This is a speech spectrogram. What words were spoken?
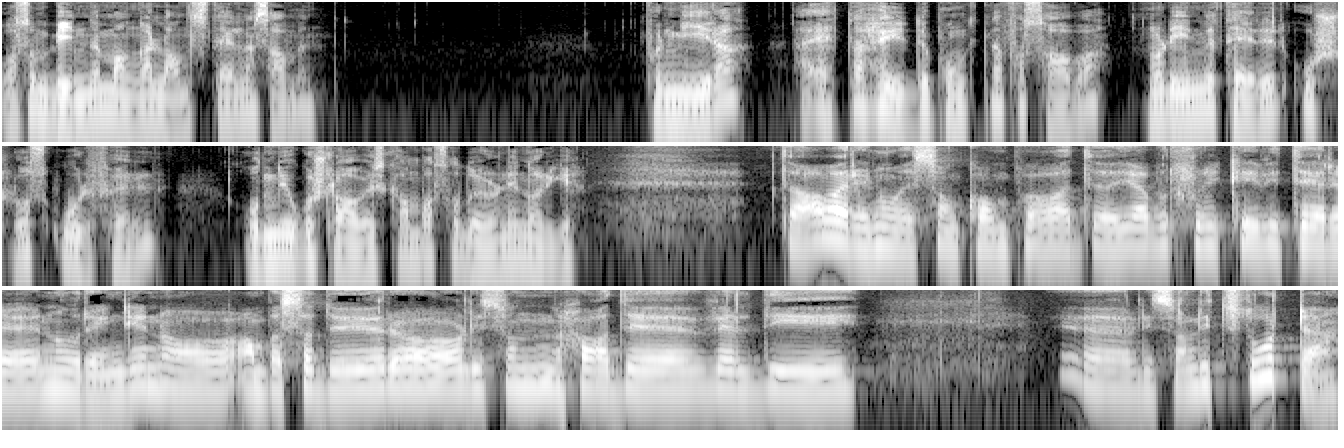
og som binder mange av landsdelene sammen. For Mira er et av høydepunktene for Sava når de inviterer Oslos ordfører og den jugoslaviske ambassadøren i Norge. Da var det noe som kom på at ja, hvorfor ikke invitere Nordengen og ambassadør og liksom ha det veldig liksom litt stort, da.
